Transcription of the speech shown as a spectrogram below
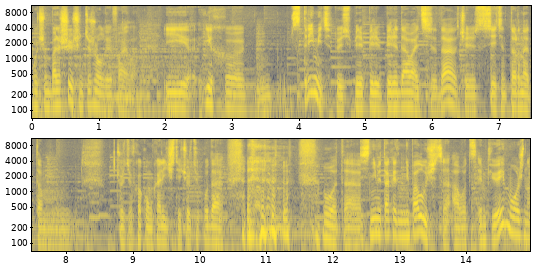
очень большие, очень тяжелые файлы. И их э, стримить, то есть передавать да, через сеть интернет там черти в каком количестве, черти куда. Вот. А с ними так это не получится, а вот с MQA можно.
